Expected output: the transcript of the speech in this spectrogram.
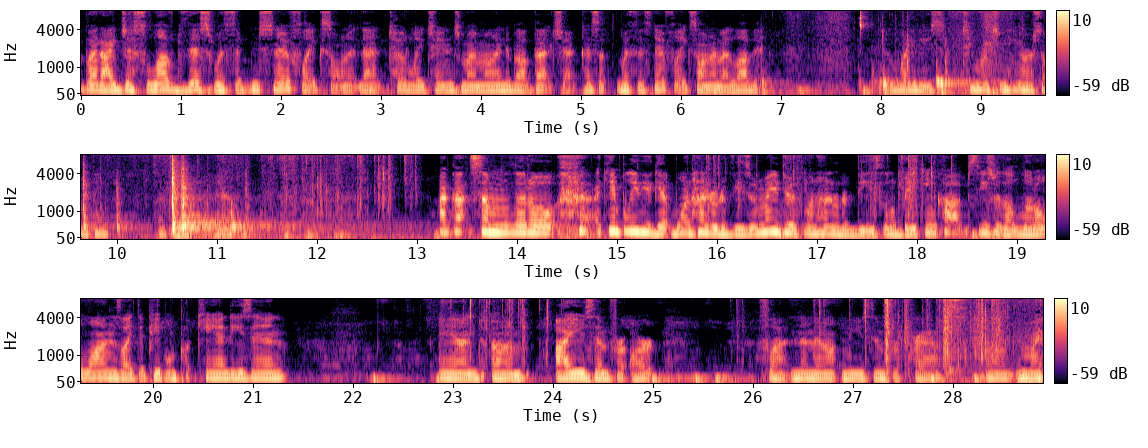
but I just loved this with the snowflakes on it. That totally changed my mind about that check, because with the snowflakes on it, I love it. Ladies, too much in here or something. I got some little, I can't believe you get 100 of these. What am I going to do with 100 of these? Little baking cups. These are the little ones like that people put candies in. And um, I use them for art. Flatten them out and use them for crafts um, in my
